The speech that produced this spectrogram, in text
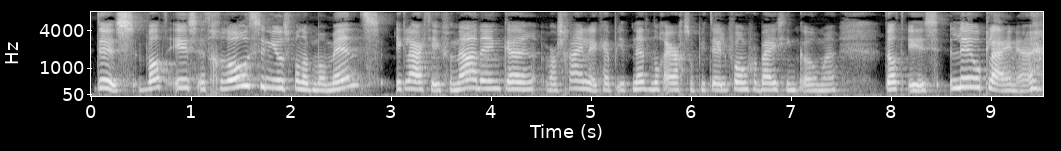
Dus, wat is het grootste nieuws van het moment? Ik laat je even nadenken. Waarschijnlijk heb je het net nog ergens op je telefoon voorbij zien komen. Dat is Leeuw Kleine.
